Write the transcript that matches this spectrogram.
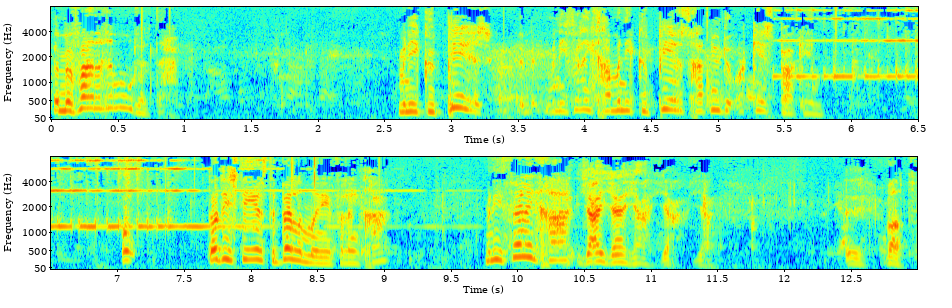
En mijn vader en moeder daar. Meneer Cuperus, meneer Vellinga, meneer Cuperus gaat nu de orkestbak in. Oh, dat is de eerste bel, meneer Vellinga. Meneer Vellinga. Ja, ja, ja, ja, ja. Uh, wat?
